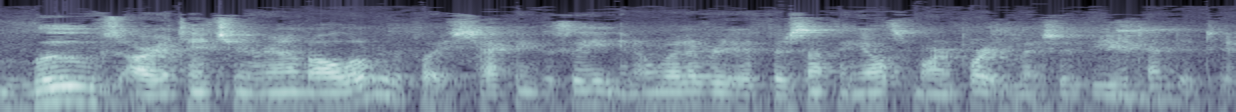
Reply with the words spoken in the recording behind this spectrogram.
moves our attention around all over the place, checking to see, you know, whatever, if there's something else more important that should be attended to.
